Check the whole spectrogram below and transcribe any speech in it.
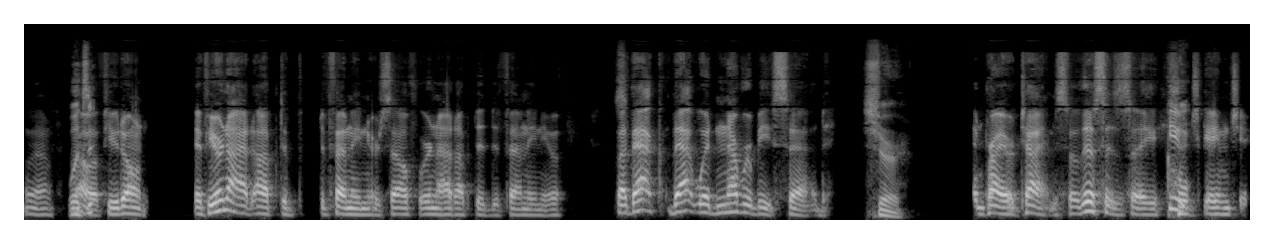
Well, well no, if you don't, if you're not up to defending yourself, we're not up to defending you. But that that would never be said. Sure. In prior times. So this is a huge whole, game changer.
